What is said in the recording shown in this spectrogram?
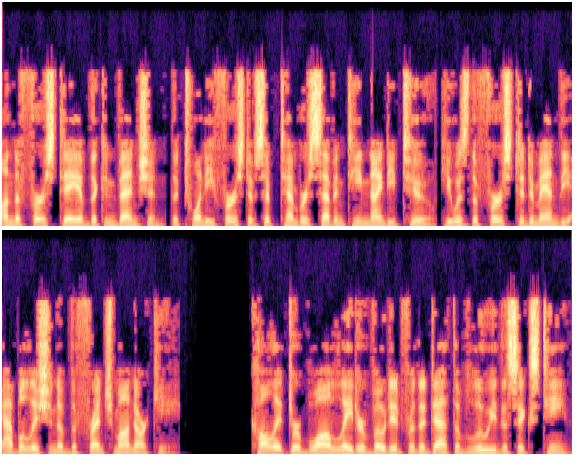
On the first day of the convention the 21st of September 1792 he was the first to demand the abolition of the French monarchy. Collot d'Herbois later voted for the death of Louis XVI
